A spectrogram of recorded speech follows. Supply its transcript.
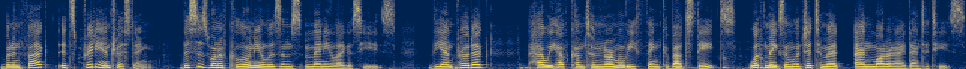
but in fact, it's pretty interesting. This is one of colonialism's many legacies. The end product? how we have come to normally think about states, what makes them legitimate, and modern identities.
